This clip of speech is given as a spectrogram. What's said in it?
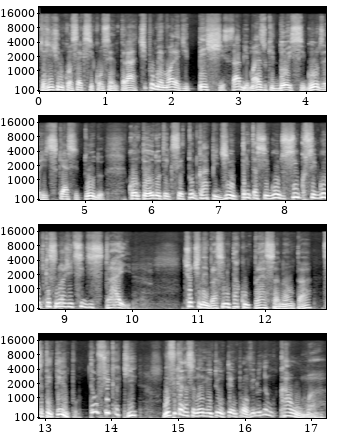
que a gente não consegue se concentrar, tipo memória de peixe, sabe? Mais do que dois segundos, a gente esquece tudo. Conteúdo tem que ser tudo rapidinho, 30 segundos, 5 segundos, porque senão a gente se distrai. Deixa eu te lembrar, você não está com pressa, não, tá? Você tem tempo? Então fica aqui. Não fica nessa, não, não tenho tempo para ouvir. Não, calma.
